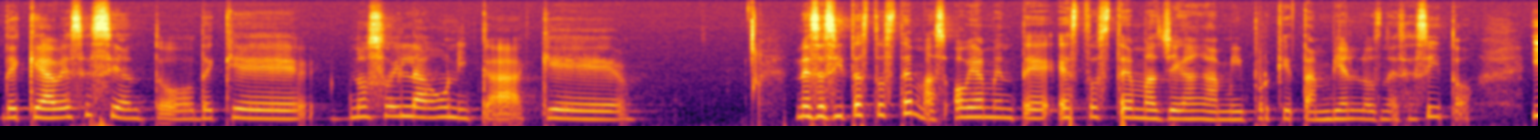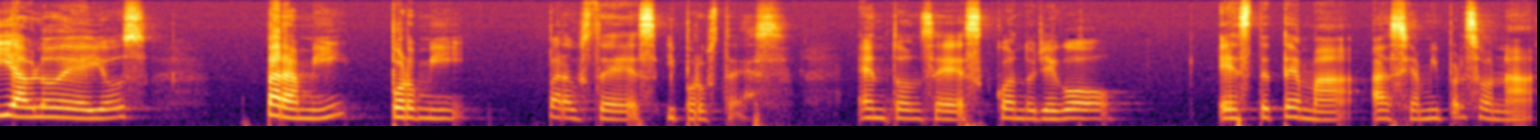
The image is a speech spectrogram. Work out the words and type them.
de que a veces siento de que no soy la única que necesita estos temas. Obviamente estos temas llegan a mí porque también los necesito. Y hablo de ellos para mí, por mí, para ustedes y por ustedes. Entonces, cuando llegó este tema hacia mi persona,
